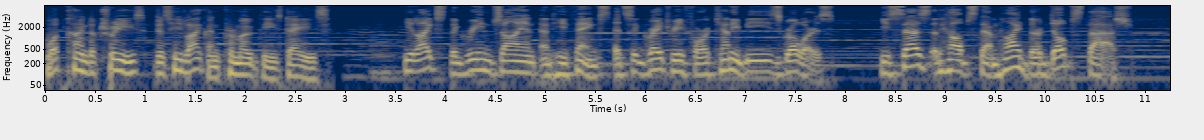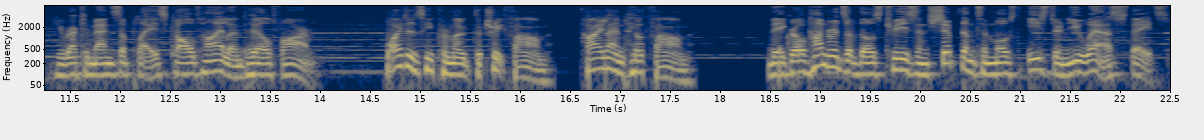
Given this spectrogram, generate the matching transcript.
What kind of trees does he like and promote these days? He likes the green giant and he thinks it's a great tree for cannabis growers. He says it helps them hide their dope stash. He recommends a place called Highland Hill Farm. Why does he promote the tree farm, Highland Hill Farm? They grow hundreds of those trees and ship them to most eastern U.S. states.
